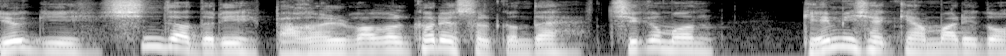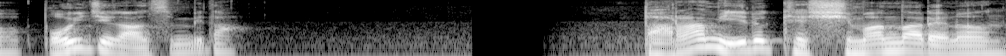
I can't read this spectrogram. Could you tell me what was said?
여기 신자들이 바글바글 거렸을 건데 지금은 개미 새끼 한 마리도 보이지가 않습니다. 바람이 이렇게 심한 날에는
